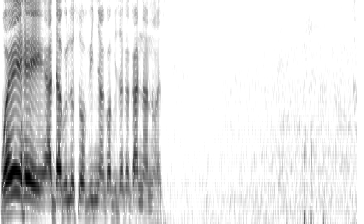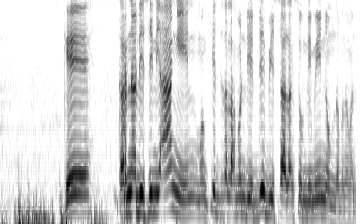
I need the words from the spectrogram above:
Weh, ada filosofinya kok bisa ke kanan, Mas. Oke, karena di sini angin, mungkin setelah mendidih bisa langsung diminum, teman-teman.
